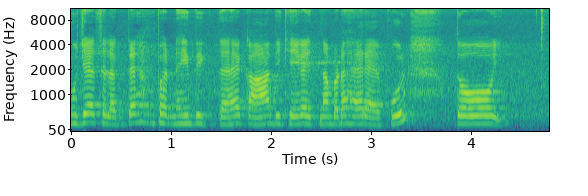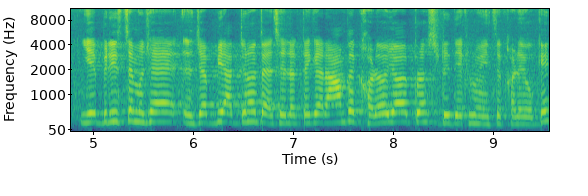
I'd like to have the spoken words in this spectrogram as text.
मुझे ऐसा लगता है, पर नहीं दिखता है। कहाँ दिखेगा? इतना बड़ा है रायपुर तो ये ब्रिज से मुझे जब भी आती हूँ तो ऐसे लगता है कि आराम से खड़े हो जाओ पूरा सिटी देख लो यहीं से खड़े होके।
